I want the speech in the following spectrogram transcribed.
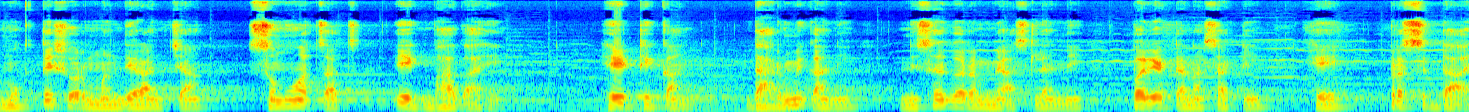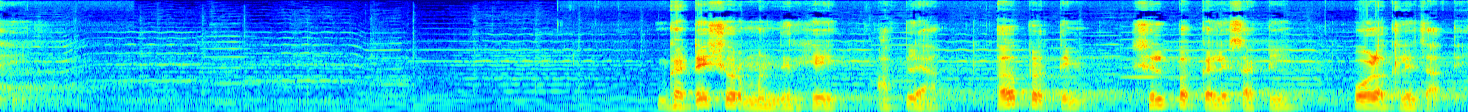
मुक्तेश्वर मंदिरांच्या समूहाचाच एक भाग आहे. हे ठिकाण धार्मिक आणि निसर्गरम्य असल्याने पर्यटनासाठी हे प्रसिद्ध आहे. घटेश्वर मंदिर हे आपल्या अप्रतिम शिल्पकलेसाठी ओळखले जाते.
